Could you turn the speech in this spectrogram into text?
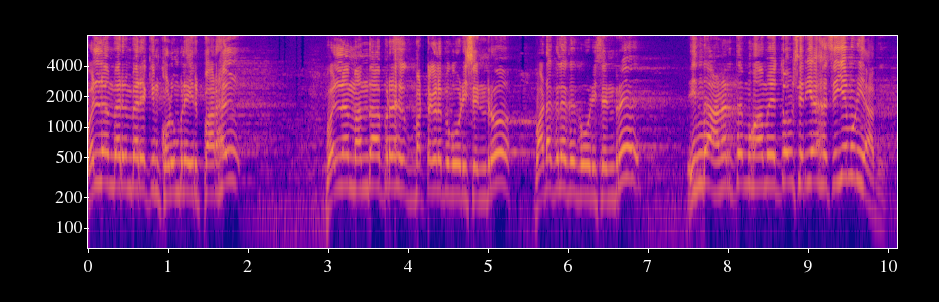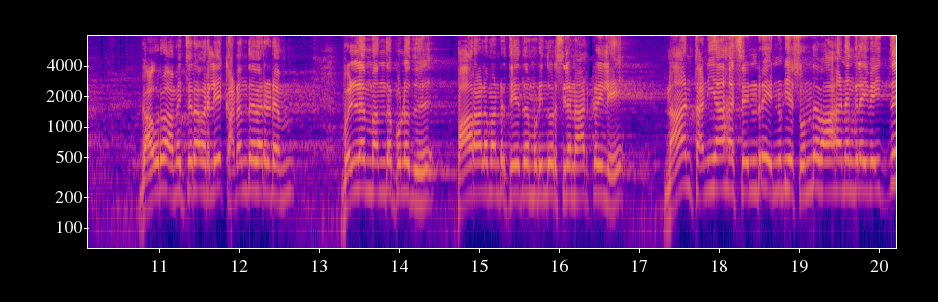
வெள்ளம் வரும் வரைக்கும் கொழும்புல இருப்பார்கள். வெள்ளம் வந்தா பிறகு மட்டக்களப்பு கோடி சென்றோ வடகிழக்கு கோடி சென்று இந்த அனர்த்த முகாமைத்துவம் சரியாக செய்ய முடியாது. கௌரவ அமைச்சர் அவர்களே கடந்த வருடம் வெள்ளம் வந்த பொழுது பாராளுமன்ற தேர்தல் முடிந்த ஒரு சில நாட்களிலே நான் தனியாக சென்று என்னுடைய சொந்த வாகனங்களை வைத்து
